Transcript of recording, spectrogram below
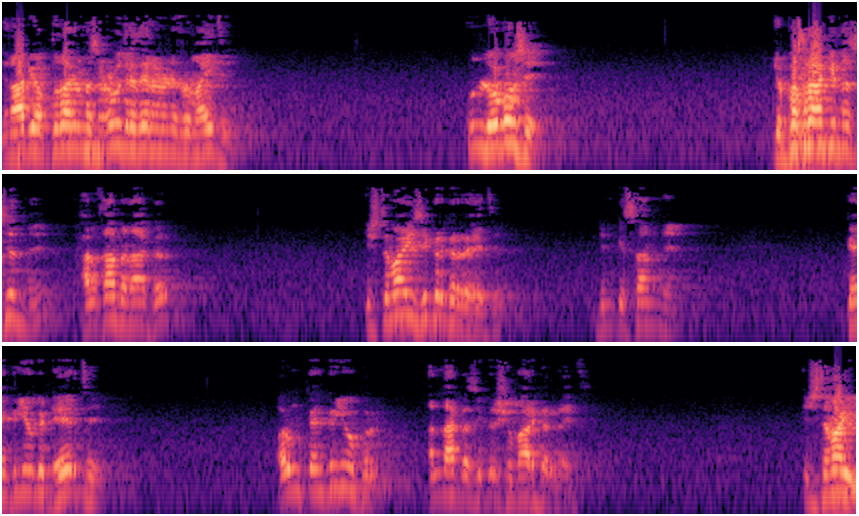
جناب عبداللہ بن مسعود رضی اللہ نے فرمائی تھی۔ ان لوگوں سے جو بسرا کی مسجد میں حلقہ بنا کر اجتماعی ذکر کر رہے تھے، جن کے سامنے کینکریوں کے ڈھیر تھے اور ان کینکریوں پر اللہ کا ذکر شمار کر رہے تھے۔ اجتماعی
